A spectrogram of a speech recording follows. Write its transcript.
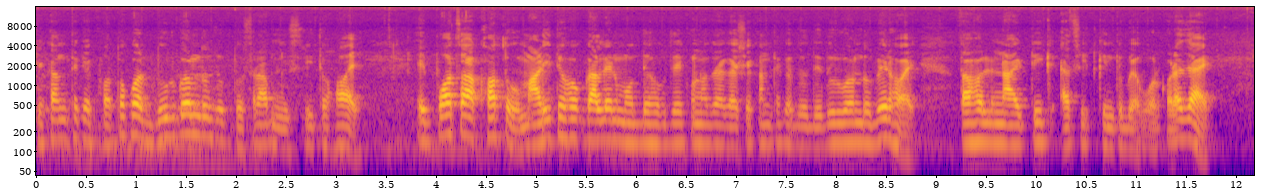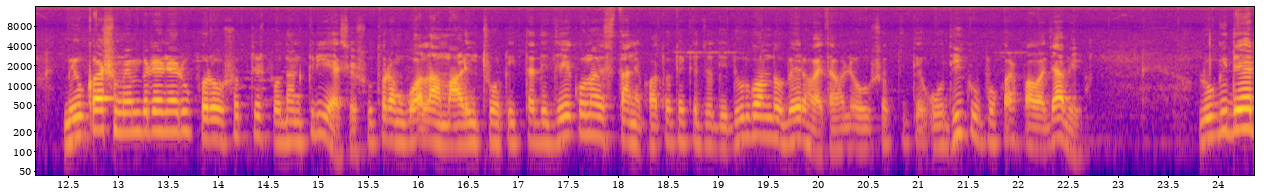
সেখান থেকে ক্ষতকর দুর্গন্ধযুক্ত স্রাব নিঃসৃত হয়। এই পচা ক্ষত মাড়িতে হোক, গালের মধ্যে হোক, যে কোনো জায়গায় সেখান থেকে যদি দুর্গন্ধ বের হয়, তাহলে নাইট্রিক অ্যাসিড কিন্তু ব্যবহার করা যায়। মিউকাস মেমব্রেনের উপর ওষুধটির প্রধান ক্রিয়া আছে। সুতরাং গলা, মাড়ি, ঠোঁট ইত্যাদি যে কোনো স্থানে ক্ষত থেকে যদি দুর্গন্ধ বের হয়, তাহলে ঔষধটিতে অধিক উপকার পাওয়া যাবে। রুগীদের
